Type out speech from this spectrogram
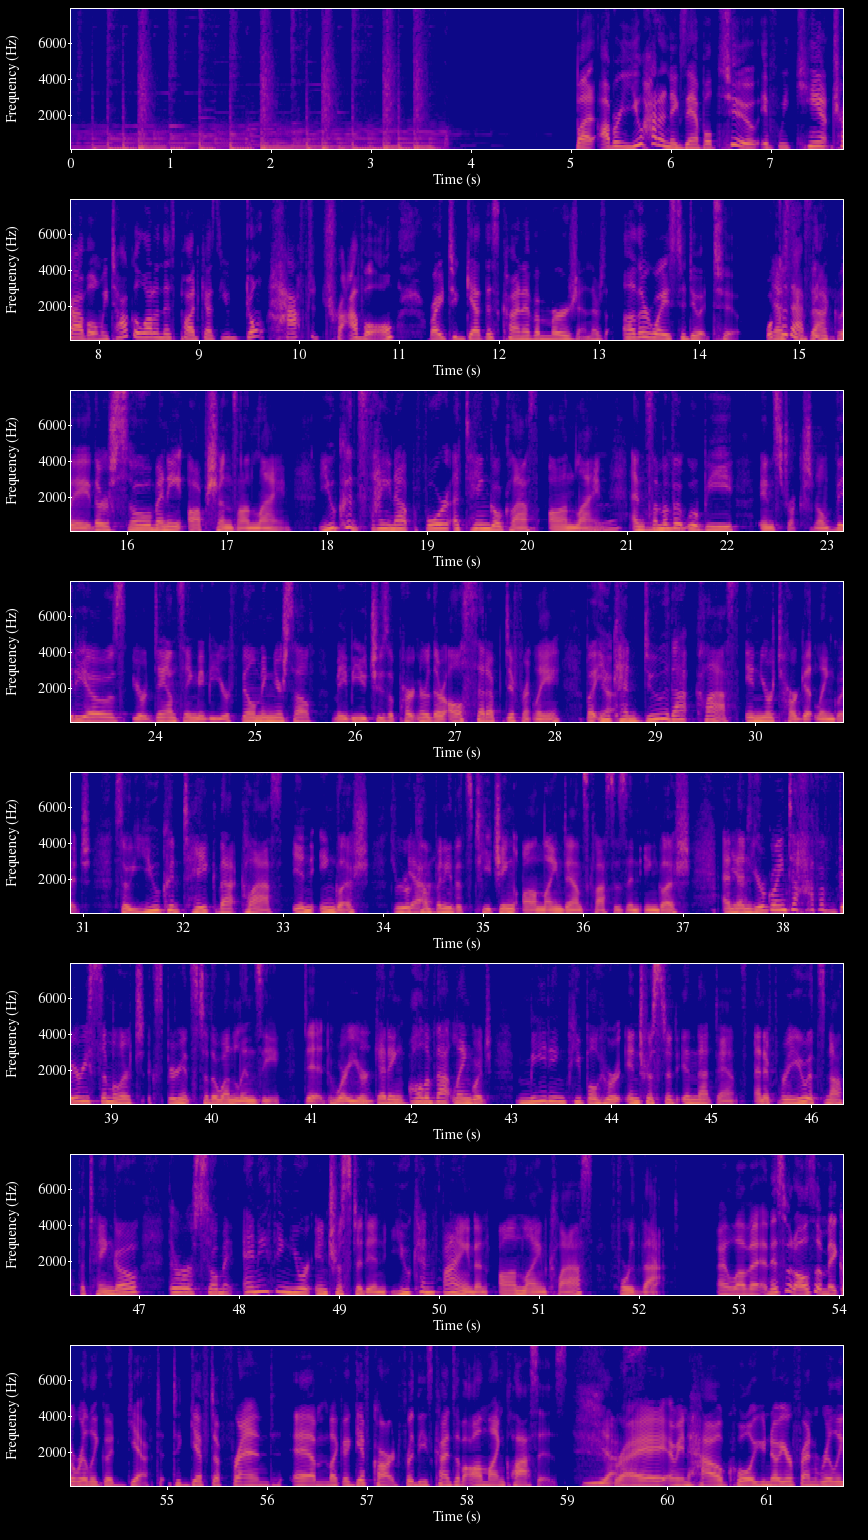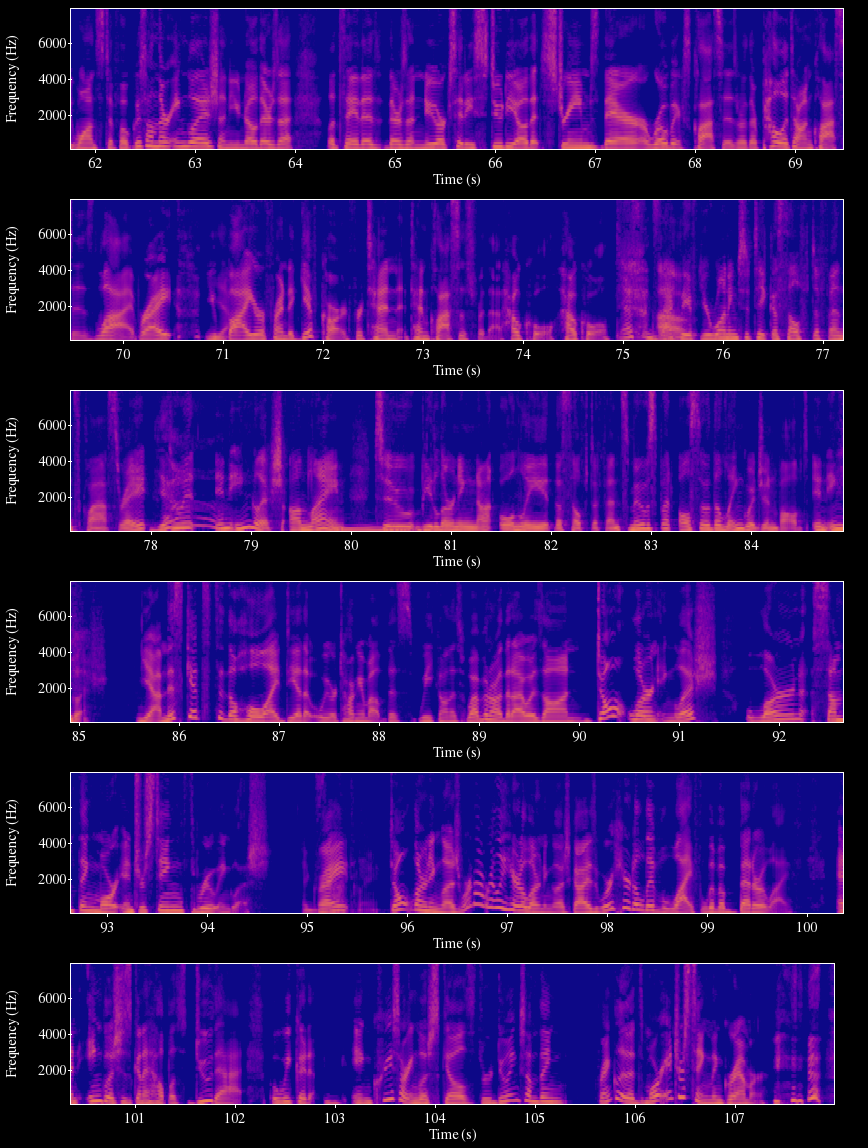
But Aubrey, you had an example too. If we can't travel, and we talk a lot on this podcast, you don't have to travel, right, to get this kind of immersion. There's other ways to do it too. What yes, could that exactly. Be? There's so many options online. You could sign up for a tango class online, mm-hmm. and some mm-hmm. of it will be instructional videos. You're dancing, maybe you're filming yourself, maybe you choose a partner. They're all set up differently, but yeah. you can do that class in your target language. So you could take that class in English through a yeah. company that's teaching online dance classes in English, and yes. then you're going to have a very similar t- experience to the one Lindsay did, where mm-hmm. you're getting all of that language, meeting people who are interested interested in that dance. And if for you it's not the tango, there are so many, anything you're interested in, you can find an online class for that. I love it. And this would also make a really good gift to gift a friend, um, like a gift card for these kinds of online classes. Yes. Right. I mean, how cool. You know, your friend really wants to focus on their English and you know, there's a, let's say there's, there's a New York City studio that streams their aerobics classes or their Peloton classes live, right? You Yes. buy your friend a gift card for 10, 10 classes for that. How cool. How cool. Yes, exactly. Um, if you're wanting to take a self defense class, right? Yeah. Do it in English online to be learning not only the self defense moves, but also the language involved in English. Yeah, and this gets to the whole idea that we were talking about this week on this webinar that I was on. Don't learn English, learn something more interesting through English. Exactly. Right? Don't learn English. We're not really here to learn English, guys. We're here to live life, live a better life. And English is going to help us do that. But we could increase our English skills through doing something, frankly, that's more interesting than grammar.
